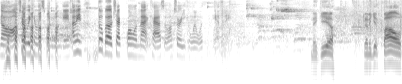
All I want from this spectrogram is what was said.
No, I'm sure we can at least win one game. I mean, Bill Belichick won with Matt Cassel. I'm sure you can win with Anthony. Nagia going to get fouled.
